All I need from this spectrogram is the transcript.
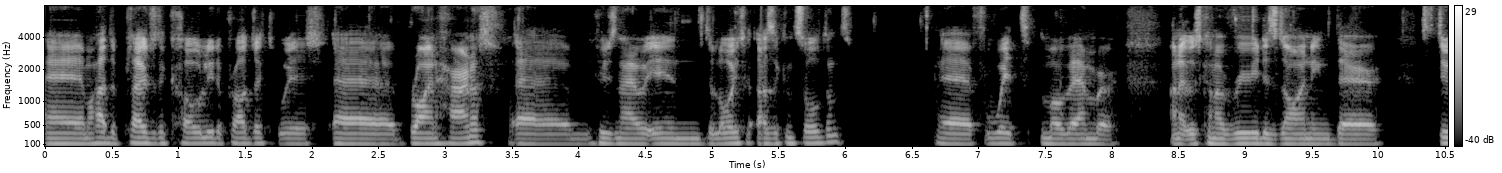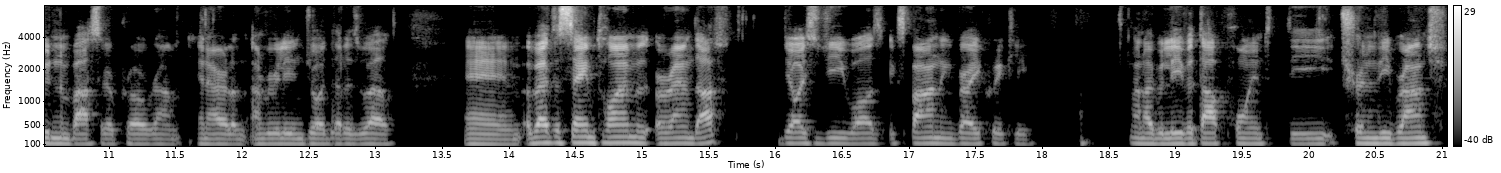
um, I had the pleasure to co-lead a project with uh, Brian Harnett, um, who's now in Deloitte as a consultant uh, with Movember and it was kind of redesigning their student ambassador program in Ireland and really enjoyed that as well. Um, about the same time around that, the ICG was expanding very quickly. And I believe at that point, the Trinity branch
